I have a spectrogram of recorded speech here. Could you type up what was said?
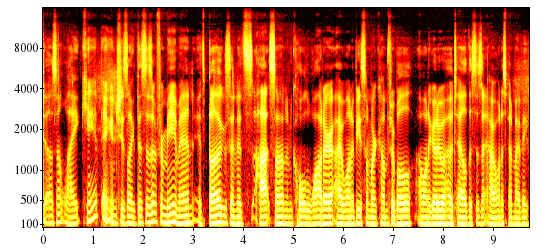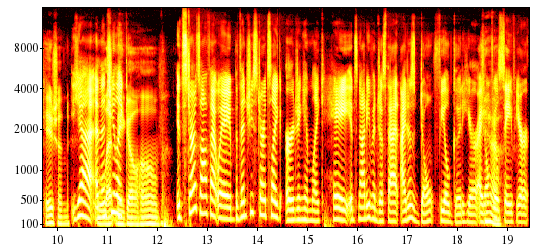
doesn't like camping, and she's like, this isn't for me, man. It's bugs and it's hot sun and cold water. I want to be somewhere comfortable. I want to go to a hotel. This isn't how I want to spend my vacation. yeah, and then Let she me like go home. it starts off that way, but then she starts like urging him, like, "Hey, it's not even just that. I just don't feel good here. I don't feel safe here."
